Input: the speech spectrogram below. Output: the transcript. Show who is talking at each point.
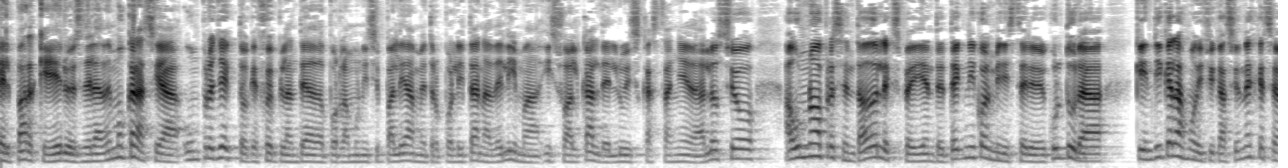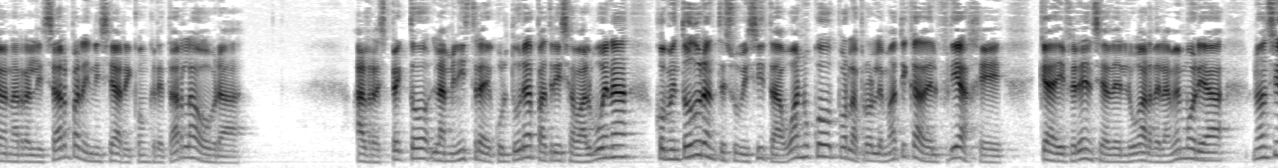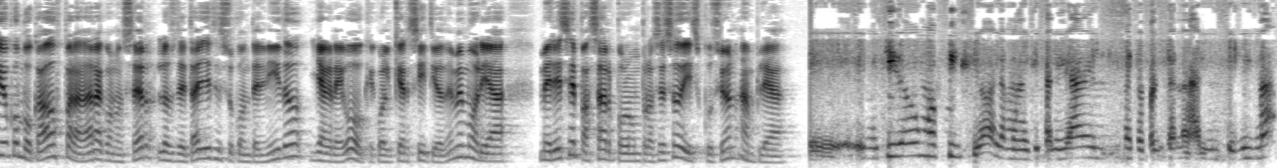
Speaker 1: El Parque Héroes de la Democracia, un proyecto que fue planteado por la Municipalidad Metropolitana de Lima y su alcalde Luis Castañeda Alosio, aún no ha presentado el expediente técnico al Ministerio de Cultura, que indica las modificaciones que se van a realizar para iniciar y concretar la obra. Al respecto, la ministra de Cultura, Patricia Balbuena, comentó durante su visita a Huánuco por la problemática del friaje, que a diferencia del lugar de la memoria, no han sido convocados para dar a conocer los detalles de su contenido y agregó que cualquier sitio de memoria merece pasar por un proceso de discusión amplia.
Speaker 2: He emitido un oficio a la Municipalidad Metropolitana de Lima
